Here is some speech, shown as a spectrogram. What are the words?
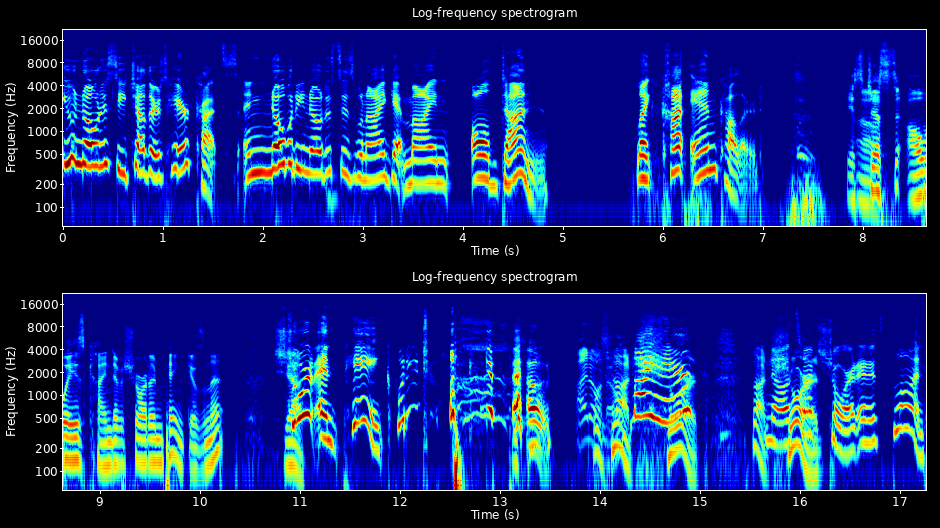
you notice each other's haircuts and nobody notices when I get mine all done? Like cut and colored. It's Oh. just always kind of short and pink, isn't it? Yeah. Short and pink. What are you talking about? I Well, it's not My hair- It's not no, short. it's not short and it's blonde.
